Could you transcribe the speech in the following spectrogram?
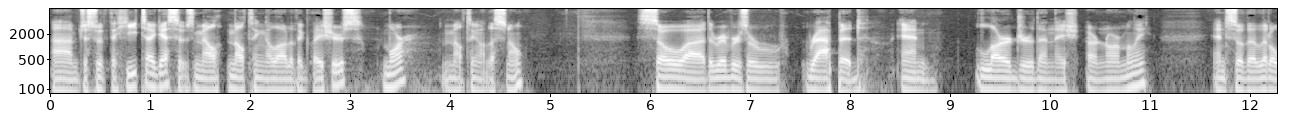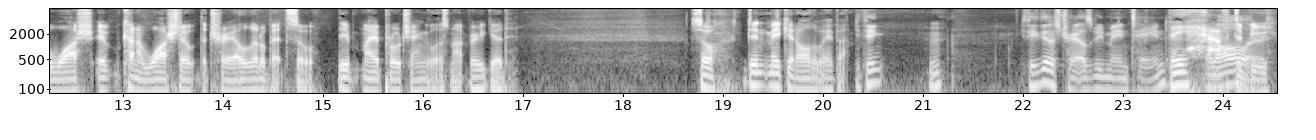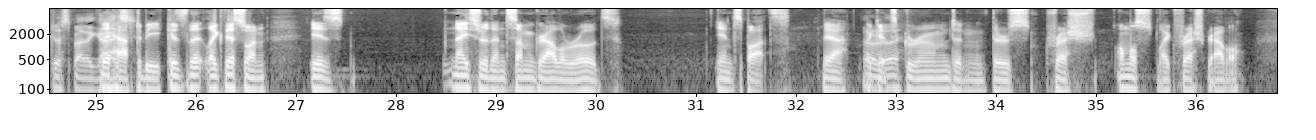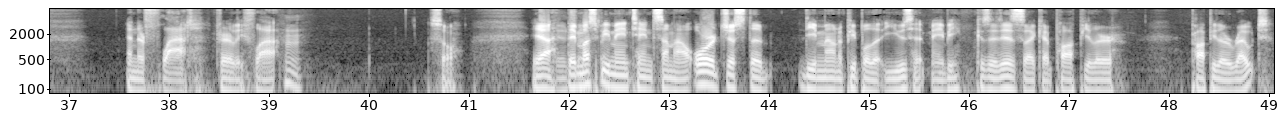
Um, just with the heat, I guess it was mel- melting a lot of the glaciers more, melting all the snow. So uh, the rivers are rapid and larger than they sh- are normally, and so the little wash it kind of washed out the trail a little bit. So the, my approach angle is not very good. So didn't make it all the way, but You think? Hmm? You think those trails be maintained? they have to all, be. just by the guys. They have to be because like this one is nicer than some gravel roads in spots. Yeah, Oh, like it's groomed and there's fresh, almost like fresh gravel, and they're flat, fairly flat. Hmm. So, yeah, they must be maintained somehow, or just the the amount of people that use it, maybe because it is like a popular popular route.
